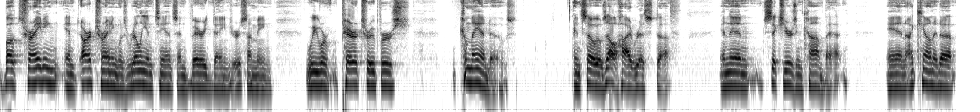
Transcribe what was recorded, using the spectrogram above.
both training, and our training was really intense and very dangerous. I mean, we were paratroopers, commandos. And so it was all high risk stuff. And then six years in combat. And I counted up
